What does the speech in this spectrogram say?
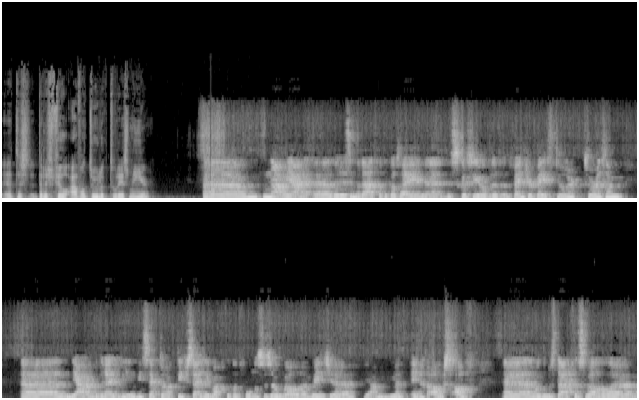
het is, er is veel avontuurlijk toerisme hier. Um, nou ja, er is inderdaad, wat ik al zei, een discussie over het adventure-based tour tourism. Uh, ja, bedrijven die in die sector actief zijn, die wachten dat vonnis dus ook wel een beetje uh, ja, met enige angst af. Uh, want er bestaat dus wel uh,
